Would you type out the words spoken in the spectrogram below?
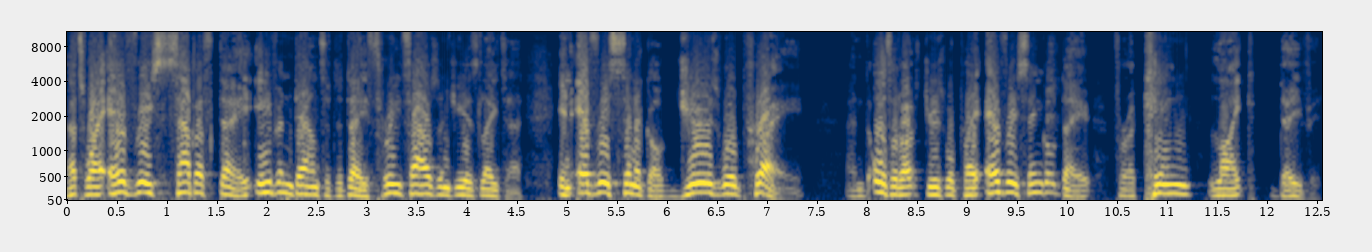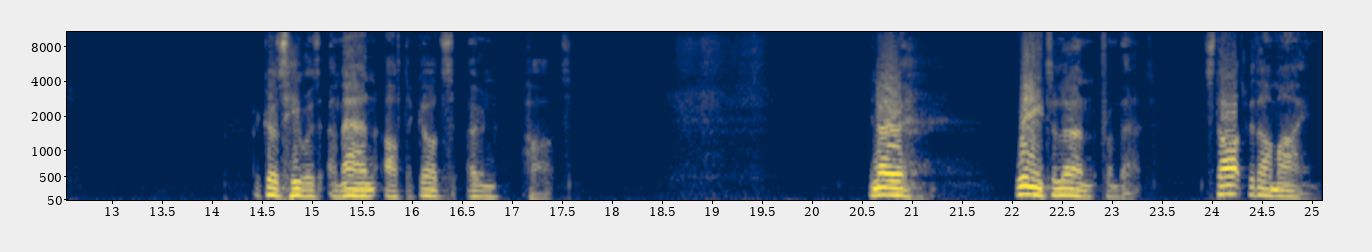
That's why every Sabbath day, even down to today, 3,000 years later, in every synagogue, Jews will pray, and Orthodox Jews will pray every single day for a king like David. Because he was a man after God's own heart. You know, we need to learn from that. It starts with our mind.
